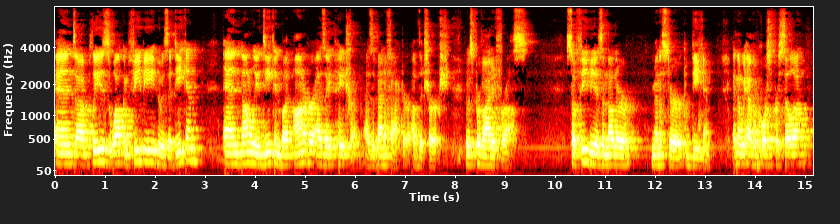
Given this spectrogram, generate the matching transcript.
and uh, please welcome Phoebe, who is a deacon, and not only a deacon, but honor her as a patron, as a benefactor of the church, who has provided for us. So Phoebe is another minister deacon. And then we have, of course, Priscilla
